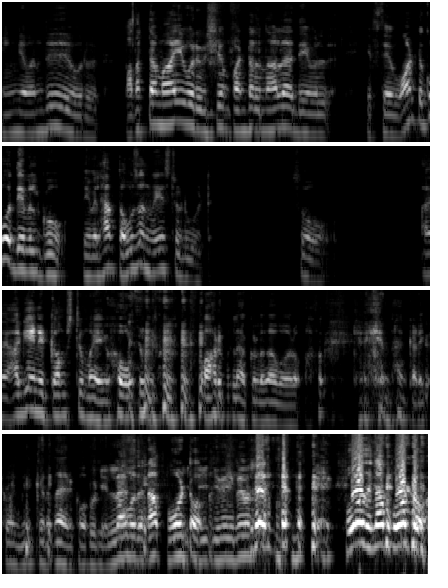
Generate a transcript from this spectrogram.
நீங்கள் வந்து ஒரு பதட்டமாயி ஒரு விஷயம் பண்ணுறதுனால they will if they want to go they will go they will have thousand ways to do it so again it comes to my whole ஃபார்முலாக்குள்ள தான் வரும். கிடைக்கிறதா கிடைக்கும் இருக்கிறதா இருக்கும். Okay, எல்லா- போதுன்னா போட்டோம். போதுன்னா போட்டோம்.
